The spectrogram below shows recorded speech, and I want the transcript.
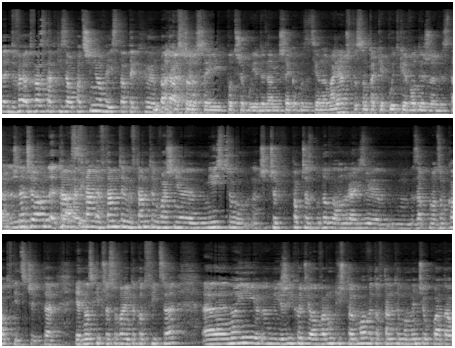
e, dwa, dwa statki zaopatrzeniowe i statek e, A badawczy. Castorosej potrzebuje dynamicznego pozycjonowania, czy to są takie płytkie wody, że wystarczy? Znaczy on tam, tam, w, tamtym, w tamtym właśnie miejscu, znaczy, czy podczas budowy on realizuje za pomocą kotwic, czyli te jednostki przesuwają te kotwice. E, No i jeżeli chodzi o warunki sztormowe, to w tamtym momencie układał,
